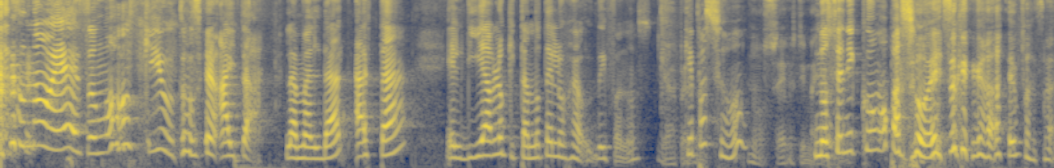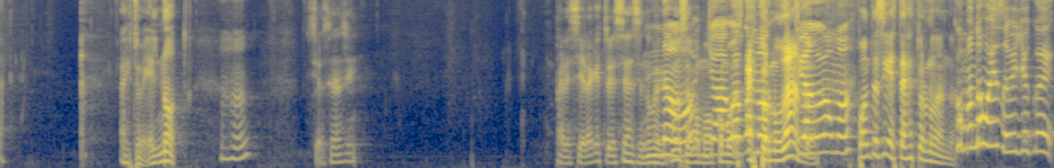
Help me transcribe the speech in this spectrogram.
eso no es, son ojos cute. O sea, ahí está. La maldad hasta el diablo quitándote los audífonos. Ya, espérate. ¿Qué pasó? No sé, me estoy No sé ni cómo pasó eso que acaba de pasar. Ahí estoy, el not. Ajá. Si haces así. Pareciera que estuvieses haciendo cualquier No, cosa, como, yo como hago como- estornudando. yo hago como- Ponte así, estás estornudando. ¿Cómo no voy a saber yo que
